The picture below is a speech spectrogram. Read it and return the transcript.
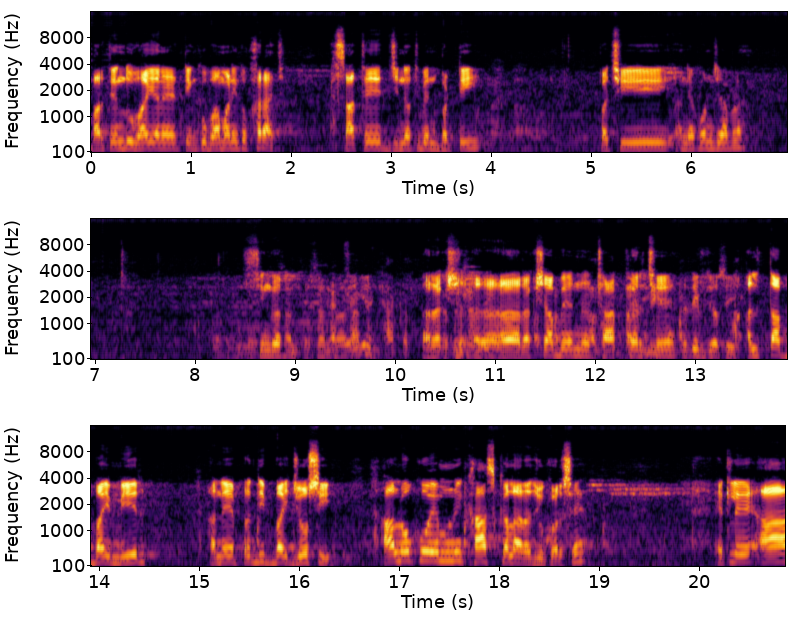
ભારતેન્દુભાઈ અને ટિંકુ ભામાણી તો ખરા જ. સાથે જીનતબેન ભટ્ટી પછી અને કોણ છે આપણા? સિંગર. રક્ષ રક્ષાબેન ઠાકર છે. પ્રદીપ જોશી. અલ્તાફભાઈ મીર અને પ્રદીપભાઈ જોશી. આ લોકો એમની ખાસ કલા રજૂ કરશે. એટલે આ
